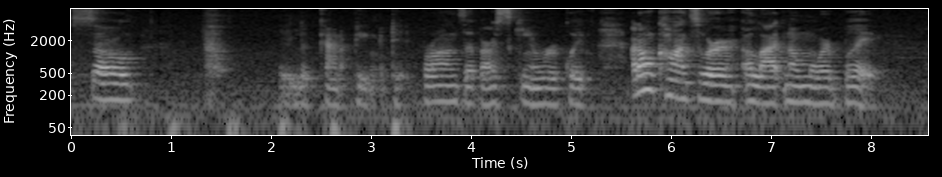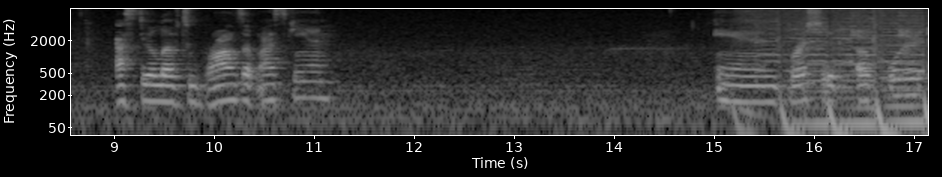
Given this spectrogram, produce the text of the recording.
so it look kind of pigmented. Bronze up our skin real quick. I don't contour a lot no more, but I still love to bronze up my skin. And brush it upward.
